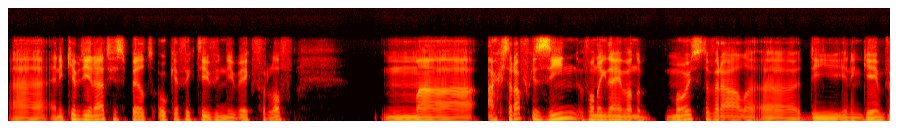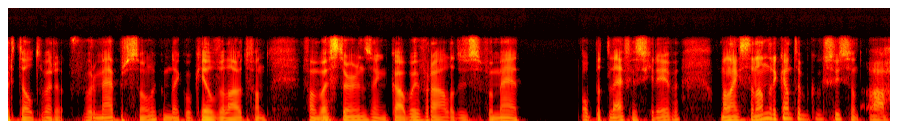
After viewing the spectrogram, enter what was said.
Uh, en ik heb die uitgespeeld ook effectief in die week verlof. Maar achteraf gezien vond ik dat een van de mooiste verhalen uh, die in een game verteld werden, voor mij persoonlijk. Omdat ik ook heel veel houd van, van westerns en cowboyverhalen. Dus voor mij op het lijf geschreven. Maar langs de andere kant heb ik ook zoiets van... Ah,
